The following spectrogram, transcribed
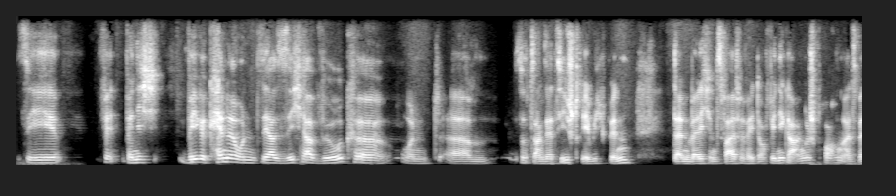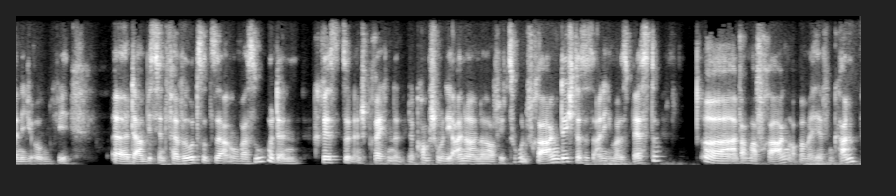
sie, wenn ich Wege kenne und sehr sicher wirke und ähm, sozusagen sehr zielstrebig bin, dann werde ich im Zweifel vielleicht auch weniger angesprochen, als wenn ich irgendwie äh, da ein bisschen verwirrt sozusagen was suche. Denn Christ sind entsprechend, da kommen schon mal die eine oder andere auf dich zu und fragen dich. Das ist eigentlich immer das Beste. Äh, einfach mal fragen, ob man mal helfen kann.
